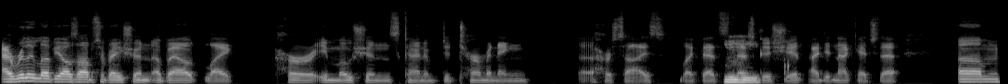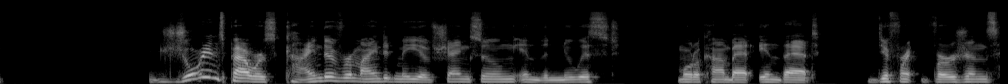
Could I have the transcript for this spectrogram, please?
I really love y'all's observation about like her emotions kind of determining uh, her size. Like that's that's Mhm. good shit. I did not catch that. Um, Jordan's powers kind of reminded me of Shang Tsung in the newest Mortal Kombat in that different versions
